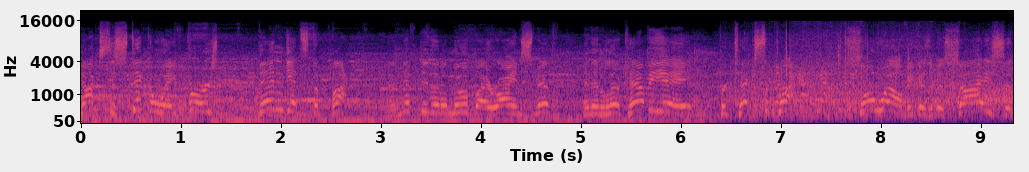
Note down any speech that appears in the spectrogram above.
Knocks the stick away first, then gets the puck. A nifty little move by Ryan Smyth, and then Lecavalier protects the puck so well because of his size and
